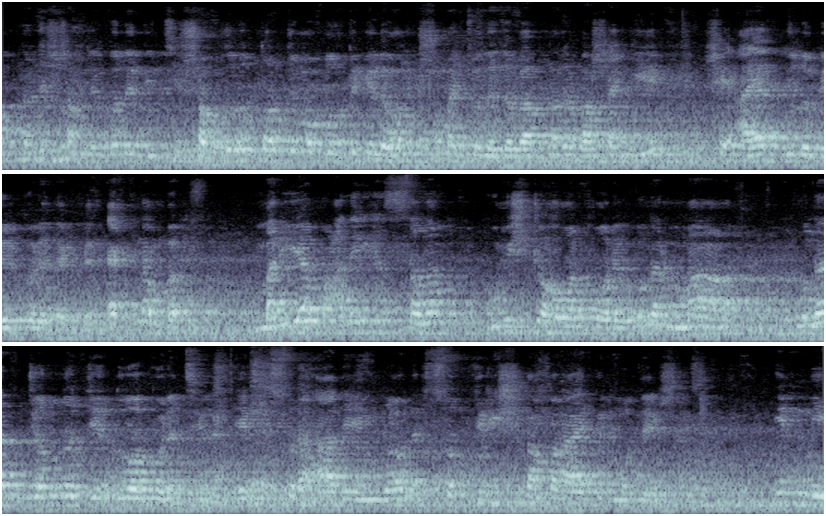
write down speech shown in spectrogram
আপনাদের সামনে বলে দিচ্ছি। সবগুলো তর্জমা বলতে গেলে অনেক সময় চলে যাবে। আপনারা বাসায় গিয়ে সেই আয়াতগুলো বের করে দেখবেন। এক নাম্বার, মারিয়াম আলাইহাসালাম ভূমিষ্ঠ হওয়ার পরে ওনার মা ওনার জন্য যে দোয়া করেছিলেন এই সুরা আলে ইমরানের ছত্রিশ নাম্বার আয়াতের মধ্যে এসেছে। ইন্নি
